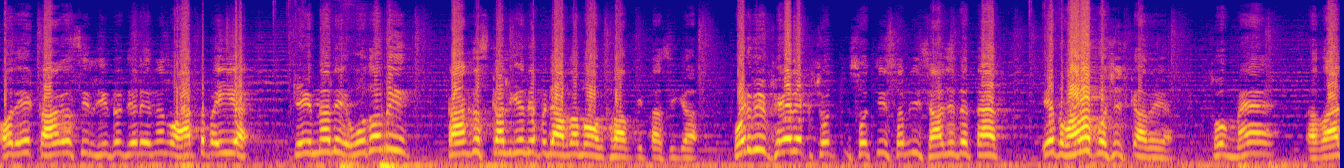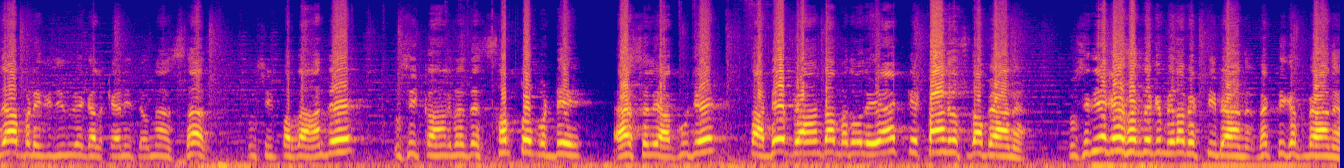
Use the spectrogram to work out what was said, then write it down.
ਔਰ ਇਹ ਕਾਂਗਰਸੀ ਲੀਡਰ ਜਿਹੜੇ ਇਹਨਾਂ ਨੂੰ ਆਦਤ ਪਈ ਹੈ ਕਿ ਇਹਨਾਂ ਨੇ ਉਦੋਂ ਵੀ ਕਾਂਗਰਸ ਕਾਲੀਆਂ ਨੇ ਪੰਜਾਬ ਦਾ ਮਾਹੌਲ ਖਰਾਬ ਕੀਤਾ ਸੀਗਾ। ਹੁਣ ਵੀ ਫੇਰ ਇੱਕ ਸੋਚੀ ਸਮਝੀ ਸਾਜ਼ਿਸ਼ ਦੇ ਤਹਿਤ ਇਹ ਦੁਬਾਰਾ ਕੋਸ਼ਿਸ਼ ਕਰ ਰਹੇ ਆ। ਸੋ ਮੈਂ ਰਾਜਾ ਬੜਿੰਗ ਜੀ ਨੂੰ ਇਹ ਗੱਲ ਕਹਿਣੀ ਚਾਹੁੰਦਾ ਸਰ, ਤੁਸੀਂ ਪ੍ਰਧਾਨ ਜੇ, ਤੁਸੀਂ ਕਾਂਗਰਸ ਦੇ ਸਭ ਤੋਂ ਵੱਡੇ ਇਸ ਵੇਲੇ ਆਗੂ ਜੇ, ਤੁਹਾਡੇ ਬਿਆਨ ਦਾ ਮਤਲਬ ਇਹ ਹੈ ਕਿ ਕਾਂਗਰਸ ਦਾ ਬਿਆਨ ਹੈ। ਤੁਸੀਂ ਨਹੀਂ ਇਹ ਕਹਿ ਸਕਦੇ ਕਿ ਮੇਰਾ ਵਿਅਕਤੀ ਬਿਆਨ ਵਿਅਕਤੀਗਤ ਬਿਆਨ ਹੈ।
